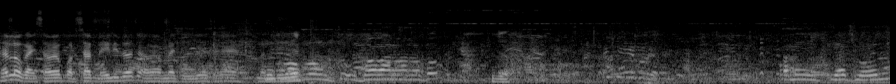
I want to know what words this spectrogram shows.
hello guys હવે પ્રસાદ લઈ લીધો છે. હવે અમે જઈએ છીએ મંદિરે. જો. તમે ઇતિહાસ જોયો ને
